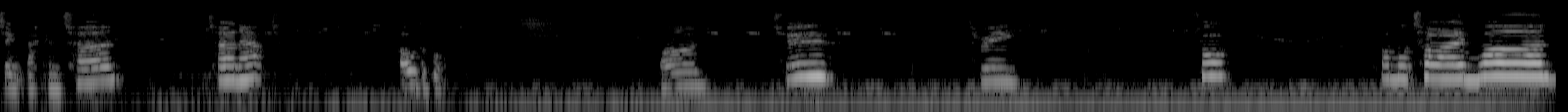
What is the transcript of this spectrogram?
Sink back and turn, turn out, hold the ball. One, two, three, four. One more time. One,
